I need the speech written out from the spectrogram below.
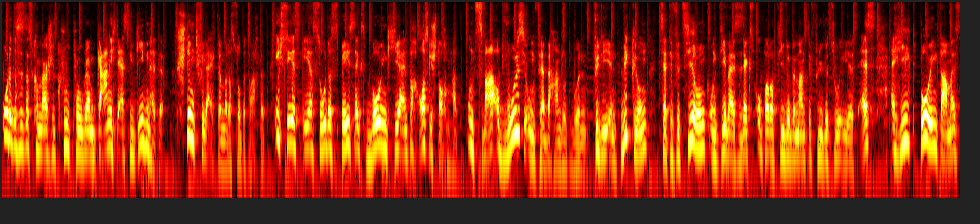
Oder dass es das Commercial Crew Program gar nicht erst gegeben hätte. Stimmt vielleicht, wenn man das so betrachtet. Ich sehe es eher so, dass SpaceX Boeing hier einfach ausgestochen hat. Und zwar, obwohl sie unfair behandelt wurden. Für die Entwicklung, Zertifizierung und jeweils sechs operative bemannte Flüge zur ISS erhielt Boeing damals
